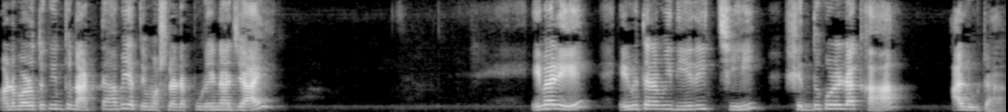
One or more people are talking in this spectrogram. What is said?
অনবরত কিন্তু নাড়তে হবে যাতে মশলাটা পুড়ে না যায়। এবারে এর ভেতরে আমি দিয়ে দিচ্ছি সেদ্ধ করে রাখা আলুটা।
